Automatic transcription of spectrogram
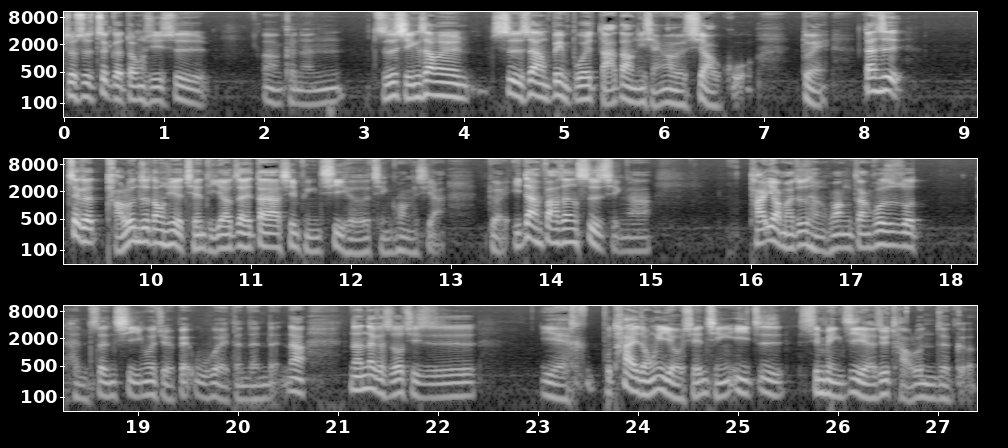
就是这个东西是，嗯、可能执行上面事实上并不会达到你想要的效果，对，但是。这个讨论这东西的前提要在大家心平气和的情况下，对，一旦发生事情啊，他要么就是很慌张，或是说很生气，因为觉得被误会等等等。那那那个时候其实也不太容易有闲情逸致、心平气和去讨论这个，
